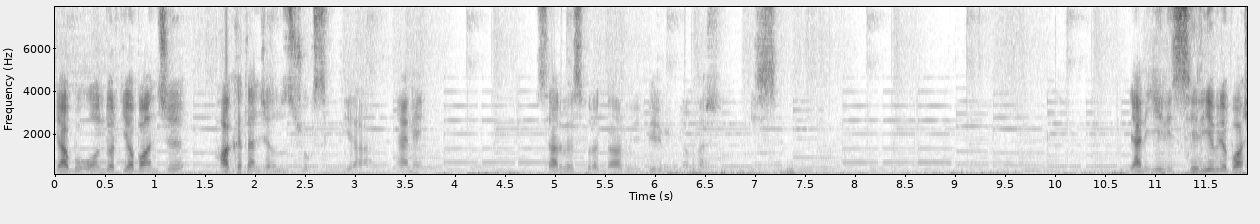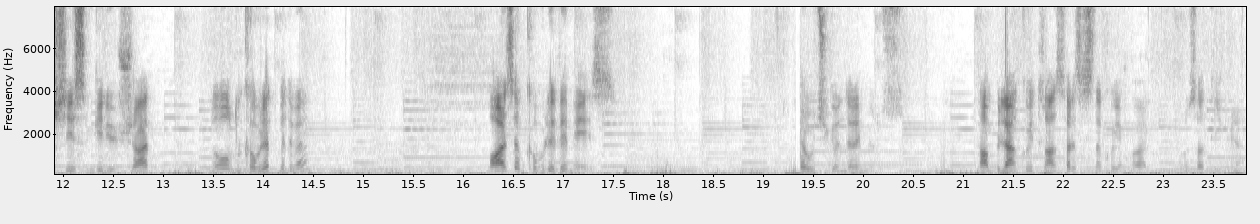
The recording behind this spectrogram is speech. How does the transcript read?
Ya bu 14 yabancı hakikaten canımızı çok sıktı ya. Yani serbest bırak abi. 1 milyon ver. Gitsin. Yani yeni seriye bile başlayasım geliyor şu an. Ne oldu? Kabul etmedi mi? Maalesef kabul edemeyiz. Yavuç'u gönderemiyoruz. Tam Blanco'yu transfer listesine koyayım bari. Bunu satayım ya.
